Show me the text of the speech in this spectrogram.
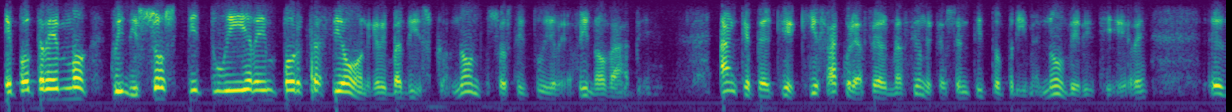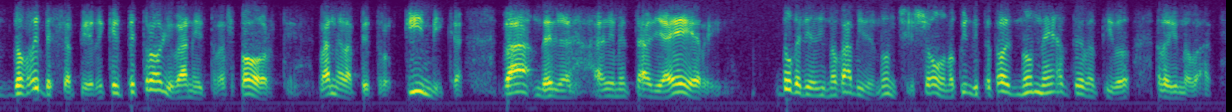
e potremmo quindi sostituire importazioni, ribadisco, non sostituire rinnovabili, anche perché chi fa quelle affermazioni che ho sentito prima, non veritiere, eh, dovrebbe sapere che il petrolio va nei trasporti, va nella petrochimica, va negli alimentari aerei, dove le rinnovabili non ci sono, quindi il petrolio non è alternativo alle rinnovabili.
